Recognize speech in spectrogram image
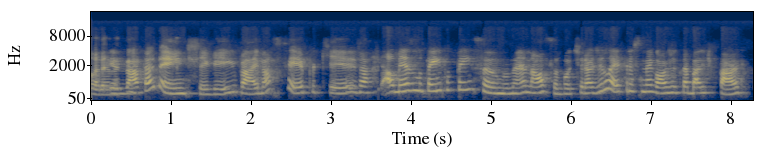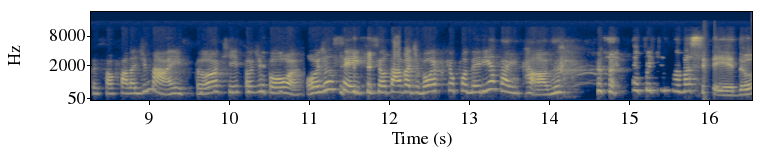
hora, né? Exatamente, cheguei e vai nascer, porque já, ao mesmo tempo pensando, né, nossa, vou tirar de letra esse negócio de trabalho de parto, o pessoal fala demais, tô aqui, tô de boa. Hoje eu sei que se eu tava de boa é porque eu poderia estar em casa. É porque estava cedo.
